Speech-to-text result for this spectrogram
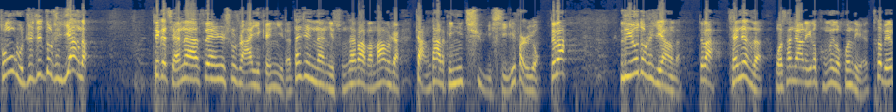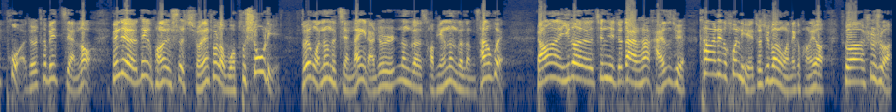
从古至今都是一样的。这个钱呢，虽然是叔叔阿姨给你的，但是呢，你存在爸爸妈妈这儿，长大了给你娶媳妇儿用，对吧？理由都是一样的。对吧？前阵子我参加了一个朋友的婚礼，特别破，就是特别简陋。因为那个那个朋友是首先说了我不收礼，所以我弄得简单一点，就是弄个草坪，弄个冷餐会。然后呢，一个亲戚就带着他孩子去看完这个婚礼，就去问我那个朋友说：“叔叔，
